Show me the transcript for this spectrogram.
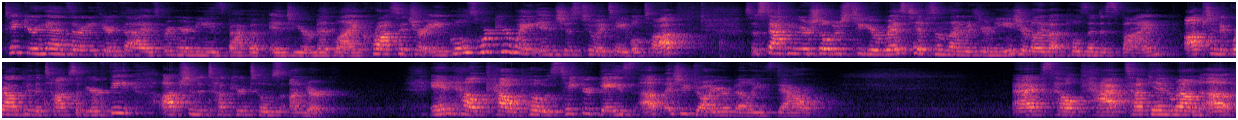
Take your hands underneath your thighs, bring your knees back up into your midline, cross at your ankles, work your way inches to a tabletop. So stacking your shoulders to your wrist, hips in line with your knees, your belly button pulls into spine. Option to ground through the tops of your feet, option to tuck your toes under. Inhale, cow pose. Take your gaze up as you draw your bellies down. Exhale, cat, tuck in, round up.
